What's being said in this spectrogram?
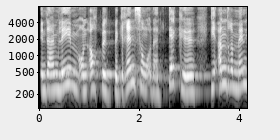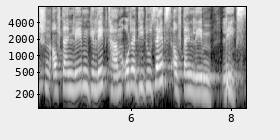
in deinem Leben und auch Be Begrenzung oder Deckel, die andere Menschen auf dein Leben gelegt haben oder die du selbst auf dein Leben legst.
